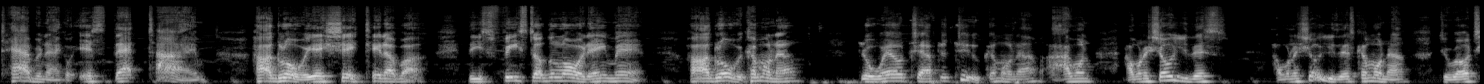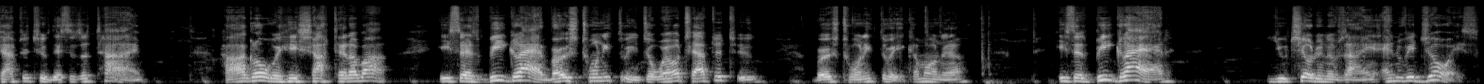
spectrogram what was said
tabernacle. It's that time. How glory, these feasts of the Lord. Amen. How glory. Come on now. Joel chapter 2. Come on now. I want I want to show you this. I want to show you this. Come on now. Joel chapter 2. This is a time. Ha glory. He shot about. He says, Be glad. Verse 23. Joel chapter 2, verse 23. Come on now. He says, Be glad, you children of Zion, and rejoice.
